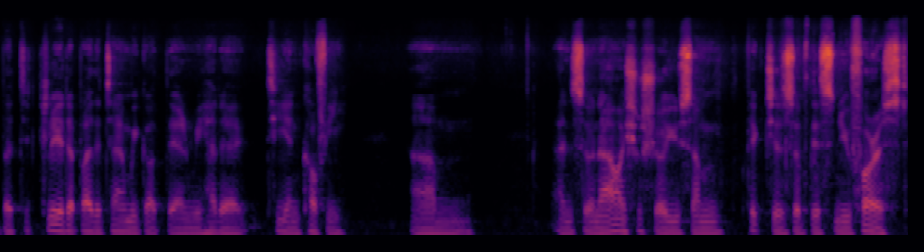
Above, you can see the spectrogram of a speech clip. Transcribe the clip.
But it cleared up by the time we got there and we had a tea and coffee. Um, and so now I shall show you some pictures of this new forest.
